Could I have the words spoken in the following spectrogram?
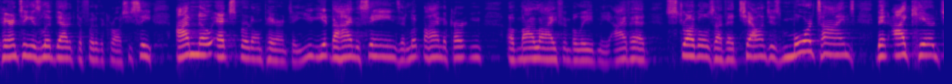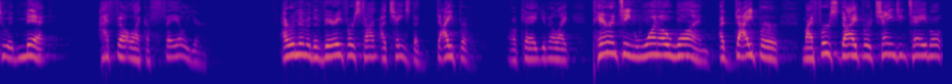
Parenting is lived out at the foot of the cross. You see, I'm no expert on parenting. You get behind the scenes and look behind the curtain of my life, and believe me, I've had struggles, I've had challenges more times than I cared to admit. I felt like a failure. I remember the very first time I changed a diaper, okay? You know, like parenting 101, a diaper, my first diaper, changing table.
